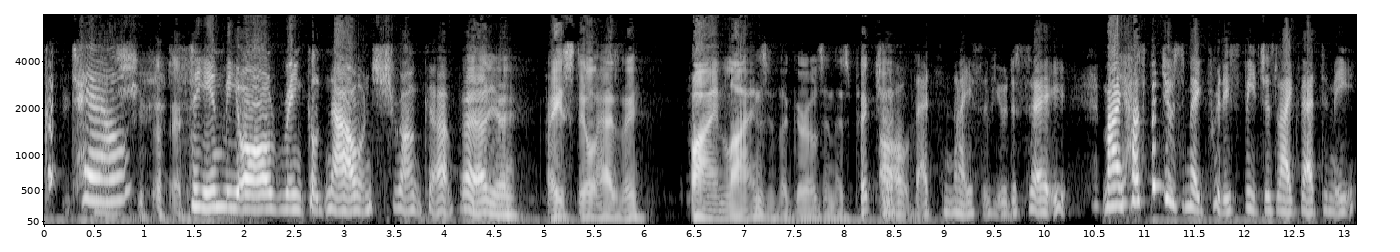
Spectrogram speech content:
could tell. Sure. Seeing me all wrinkled now and shrunk up. Well, your face still has the fine lines of the girls in this picture. Oh, that's nice of you to say. My husband used to make pretty speeches like that to me.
